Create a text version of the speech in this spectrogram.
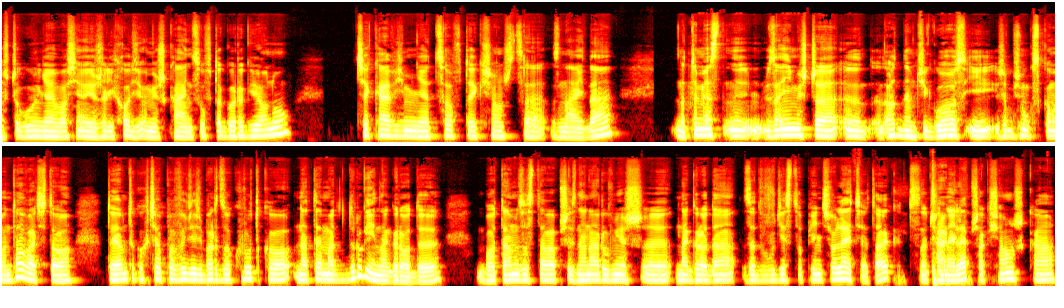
szczególnie właśnie jeżeli chodzi o mieszkańców tego regionu ciekawi mnie, co w tej książce znajdę. Natomiast y, zanim jeszcze y, oddam Ci głos i żebyś mógł skomentować to, to ja bym tylko chciał powiedzieć bardzo krótko na temat drugiej nagrody, bo tam została przyznana również y, nagroda za 25-lecie, tak? To znaczy tak. najlepsza książka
